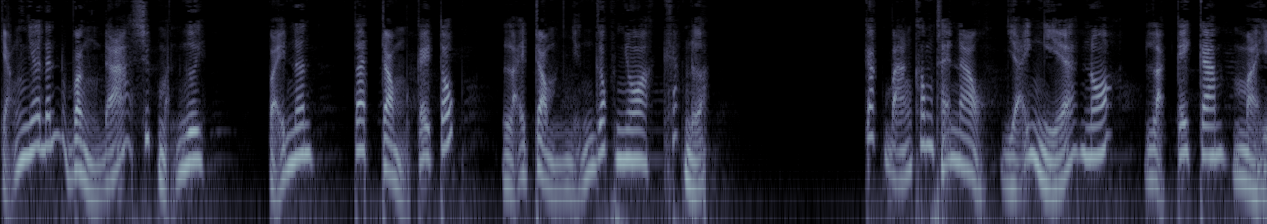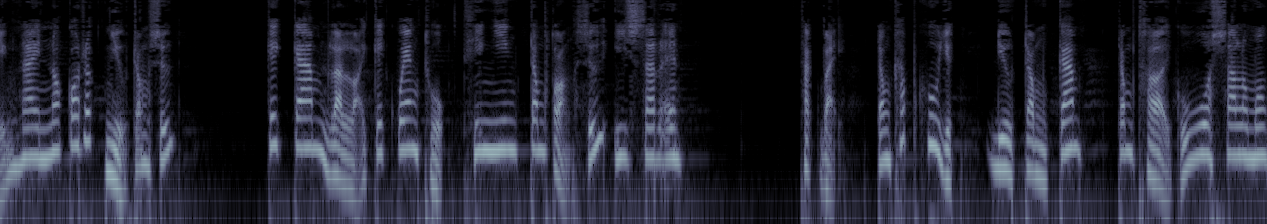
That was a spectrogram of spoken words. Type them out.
chẳng nhớ đến vần đá sức mạnh ngươi, vậy nên ta trồng cây tốt, lại trồng những gốc nho khác nữa. Các bạn không thể nào giải nghĩa nó là cây cam mà hiện nay nó có rất nhiều trong xứ. Cây cam là loại cây quen thuộc thiên nhiên trong toàn xứ Israel. Thật vậy, trong khắp khu vực đều trồng cam trong thời của vua Salomon.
